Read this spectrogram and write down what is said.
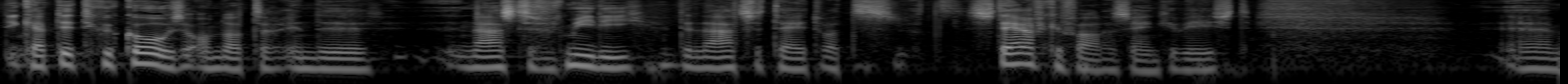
ik heb dit gekozen omdat er in de naaste familie de laatste tijd wat, sterfgevallen zijn geweest. Ehm,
